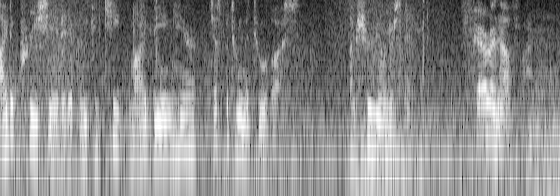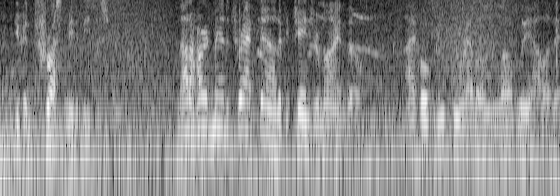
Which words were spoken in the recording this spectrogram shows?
I'd appreciate it if we could keep my being here just between the two of us. I'm sure you understand. Fair enough. I, you can trust me to be discreet. Not a hard man to track down if you change your mind, though. I hope you two have a lovely holiday.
